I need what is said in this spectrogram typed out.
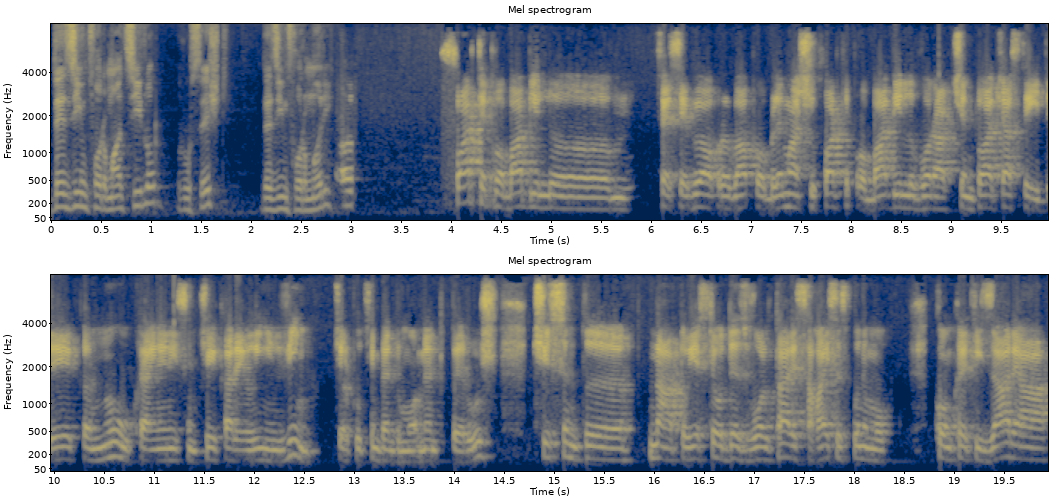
dezinformațiilor rusești, dezinformării? Foarte probabil uh, FSB a aprobat problema și foarte probabil vor accentua această idee că nu ucrainenii sunt cei care îi învin, cel puțin pentru moment, pe ruși, ci sunt uh, NATO. Este o dezvoltare, sau hai să spunem o concretizare a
